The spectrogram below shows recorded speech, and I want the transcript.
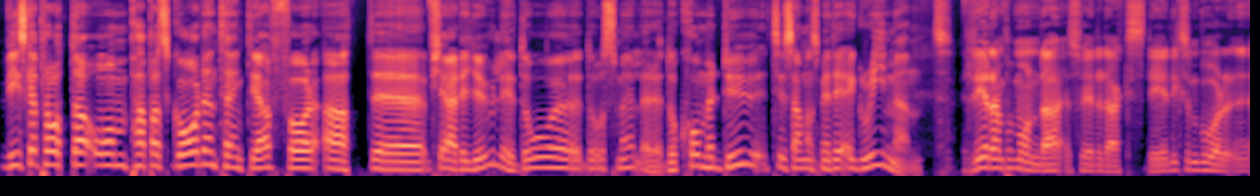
vi ska prata om Pappas Garden tänkte jag för att eh, 4 juli då, då smäller det. Då kommer du tillsammans med The Agreement. Redan på måndag så är det dags, det är liksom vår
